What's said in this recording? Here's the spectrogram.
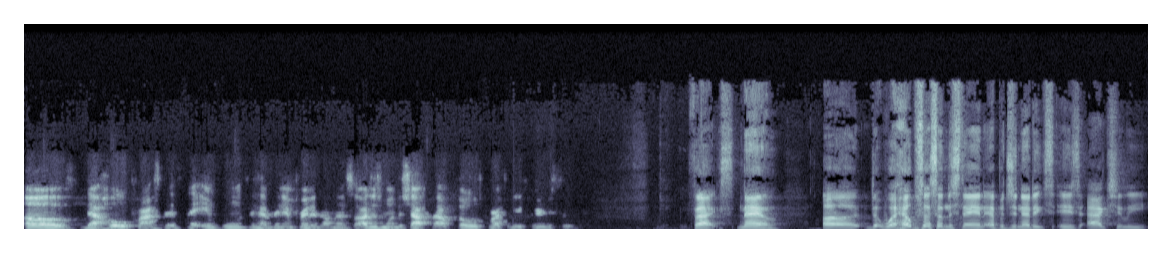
of that whole process that influence that have been imprinted on us. So I just wanted to shout out those parts of the experience too. Facts. Now, uh, the, what helps us understand epigenetics is actually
